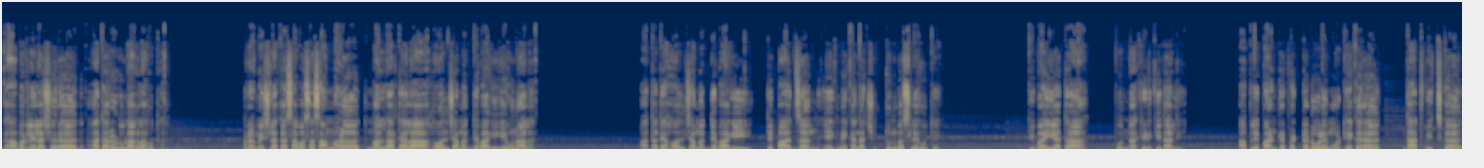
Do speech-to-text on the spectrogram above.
घाबरलेला शरद आता रडू लागला होता. रमेशला कसाबसा सांभाळत मल्हार त्याला हॉलच्या मध्यभागी घेऊन आला. आता त्या हॉलच्या मध्यभागी ते पाच जण एकमेकांना चिकटून बसले होते. ती बाई आता पुन्हा खिडकीत आली. आपले पांढरेफट्ट डोळे मोठे करत दात विचकत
